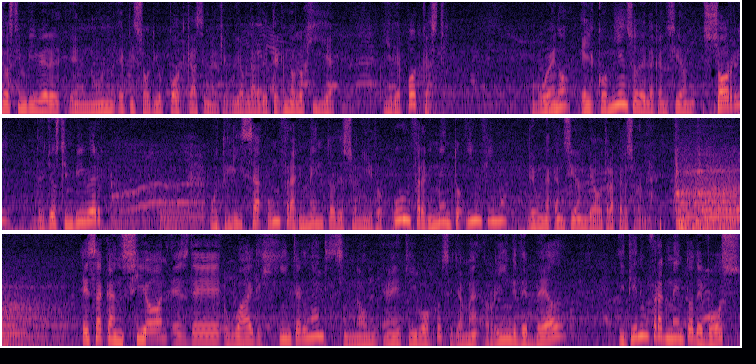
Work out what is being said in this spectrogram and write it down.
Justin Bieber en un episodio podcast en el que voy a hablar de tecnología y de podcast? Bueno, el comienzo de la canción Sorry de Justin Bieber utiliza un fragmento de sonido, un fragmento ínfimo de una canción de otra persona. Esa canción es de White Hinterland, si no me equivoco, se llama Ring the Bell y tiene un fragmento de voz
